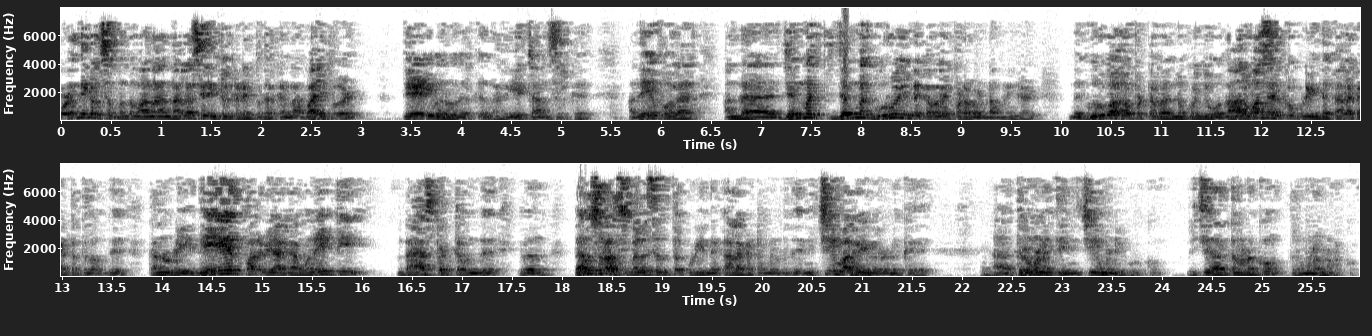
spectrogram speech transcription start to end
குழந்தைகள் சம்பந்தமான நல்ல செய்திகள் கிடைப்பதற்கான வாய்ப்புகள் தேடி வருவதற்கு நிறைய சான்ஸ் இருக்கு. அதே போல அந்த ஜென்ம ஜென்ம குரு என்று கவலைப்பட வேண்டாம் நீங்கள். இந்த குருவாகப்பட்டவர் கொஞ்சம் ஒரு நாலு மாசம் இருக்கக்கூடிய இந்த காலகட்டத்தில் வந்து தன்னுடைய நேர் பார்வையாக ஒன் எயிட்டி இந்த ஆஸ்பெக்டை வந்து இவர் தனுசு ராசி மேல செலுத்தக்கூடிய இந்த காலகட்டம் என்பது நிச்சயமாக இவர்களுக்கு திருமணத்தை நிச்சயம் பண்ணி கொடுக்கும். நிச்சயதார்த்தம் நடக்கும் திருமணம் நடக்கும்.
